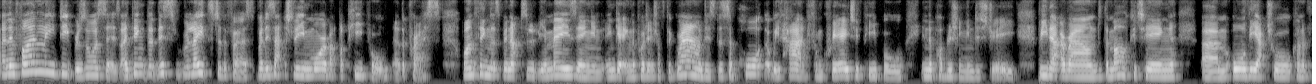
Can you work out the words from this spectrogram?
And then finally, deep resources. I think that this relates to the first, but it's actually more about the people at the press. One thing that's been absolutely amazing in, in getting the project off the ground is the support that we've had from creative people in the publishing industry, be that around the marketing um, or the actual kind of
